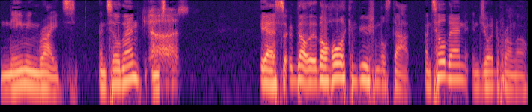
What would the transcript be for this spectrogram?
naming rights. Until then, Yes. yes, the, the whole confusion will stop. Until then, enjoy the promo.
